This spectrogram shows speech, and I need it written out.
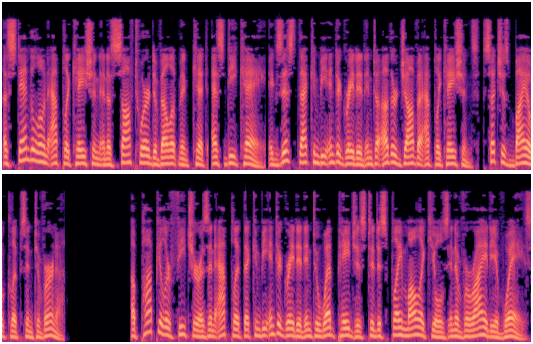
A standalone application and a software development kit (SDK) exist that can be integrated into other Java applications, such as BioClipse and Taverna. A popular feature is an applet that can be integrated into web pages to display molecules in a variety of ways.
